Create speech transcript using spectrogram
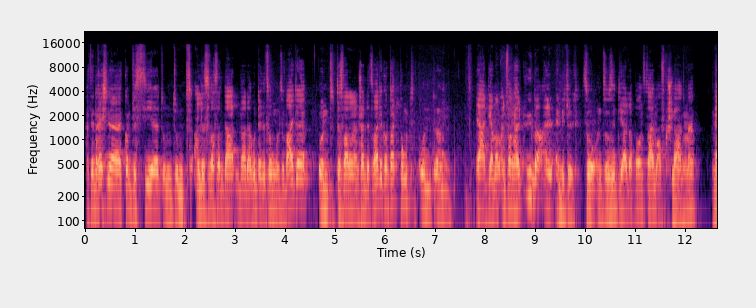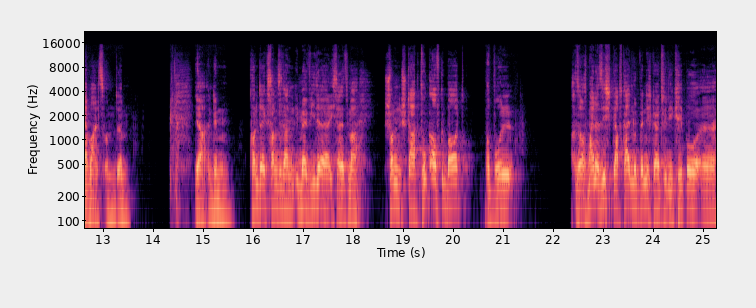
hat den Rechner konfisziert und, und alles, was an Daten war, da runtergezogen und so weiter. Und das war dann anscheinend der zweite Kontaktpunkt. Und ähm, ja, die haben am Anfang halt überall ermittelt. So, und so sind die halt auch bei uns daheim aufgeschlagen, ne? Mehrmals. Und ähm, ja, in dem Kontext haben sie dann immer wieder, ich sage jetzt mal, schon stark Druck aufgebaut, obwohl, also aus meiner Sicht gab es keine Notwendigkeit für die Kripo, äh,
